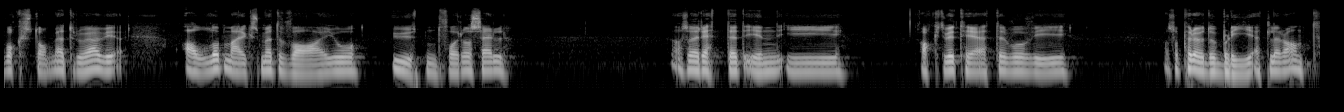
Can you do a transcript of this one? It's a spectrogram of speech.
vokste opp med, tror jeg vi, All oppmerksomhet var jo utenfor oss selv. Altså rettet inn i aktiviteter hvor vi altså prøvde å bli et eller annet.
